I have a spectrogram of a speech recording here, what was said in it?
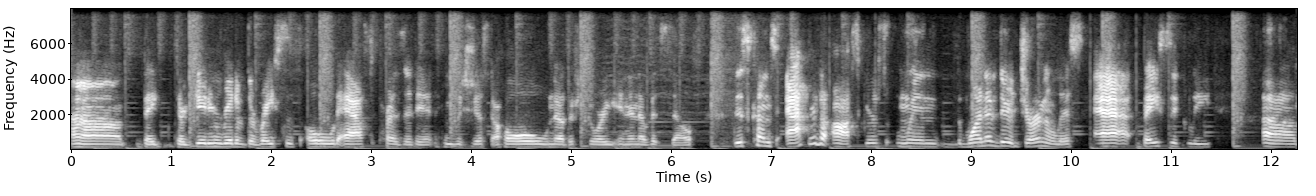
Um, they they're getting rid of the racist old ass president, who was just a whole nother story in and of itself. This comes after the Oscars when one of their journalists at basically um,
